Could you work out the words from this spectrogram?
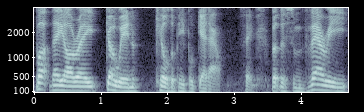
but they are a go in, kill the people, get out thing. But there's some very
